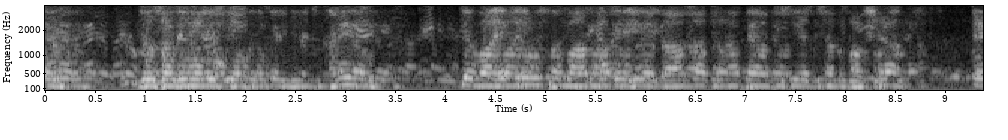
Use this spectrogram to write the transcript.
ਖਾਲਸਾ ਜੋ ਸਾਡੇ ਨਾਲ ਇਸ ਲੋਕ ਘੜੀ ਦੇ ਵਿੱਚ ਖੜੇ ਹੋ ਤੇ ਵਾਹਿਗੁਰੂ, ਪਰਮਾਤਮਾ ਤੇ ਇਹ ਅਰਦਾਸ ਆ, ਜਿੰਨਾ ਪਿਆਰ ਤੁਸੀਂ ਅੱਜ ਸਾਨੂੰ ਬਖਸ਼ਿਆ। ਤੇ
